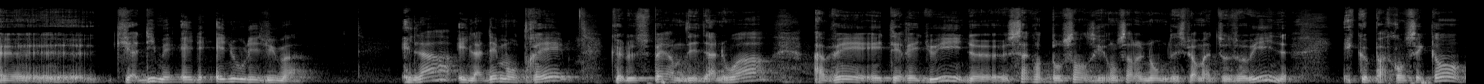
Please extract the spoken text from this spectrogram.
euh, qui a dit mais et nous les humains et là, il a démontré que le sperme des Danois avait été réduit de 50% en ce qui concerne le nombre des spermatozoïdes et que par conséquent,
